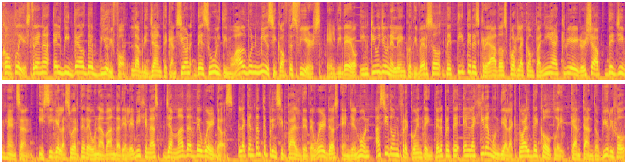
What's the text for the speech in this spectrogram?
Coldplay estrena el video de Beautiful, la brillante canción de su último álbum Music of the Spheres. El video incluye un elenco diverso de títeres creados por la compañía Creator Shop de Jim Henson y sigue la suerte de una banda de alienígenas llamada The Weirdos. La cantante principal de The Weirdos, Angel Moon, ha sido un frecuente intérprete en la gira mundial actual de Coldplay, cantando Beautiful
